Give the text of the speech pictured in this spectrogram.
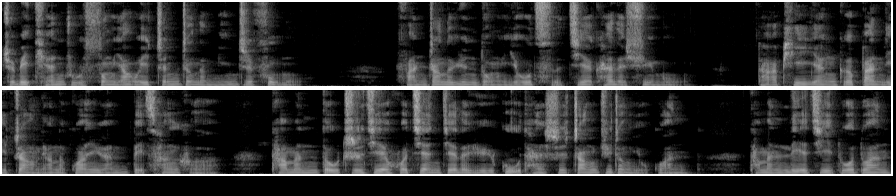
却被田主颂扬为真正的民之父母。反张的运动由此揭开了序幕，大批严格办理丈量的官员被参合。他们都直接或间接的与顾太师张居正有关，他们劣迹多端，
